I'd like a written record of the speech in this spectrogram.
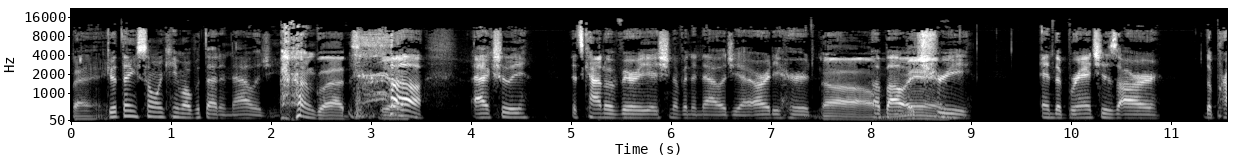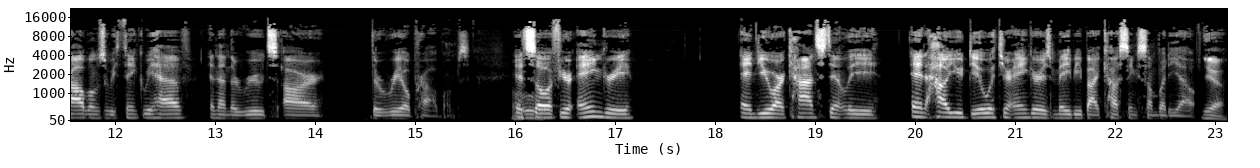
Bang. Good thing someone came up with that analogy. I'm glad. Yeah. Actually, it's kind of a variation of an analogy I already heard Oh, about a tree, and the branches are the problems we think we have, and then the roots are the real problems. And so, if you're angry and you are constantly, and how you deal with your anger is maybe by cussing somebody out. Yeah.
